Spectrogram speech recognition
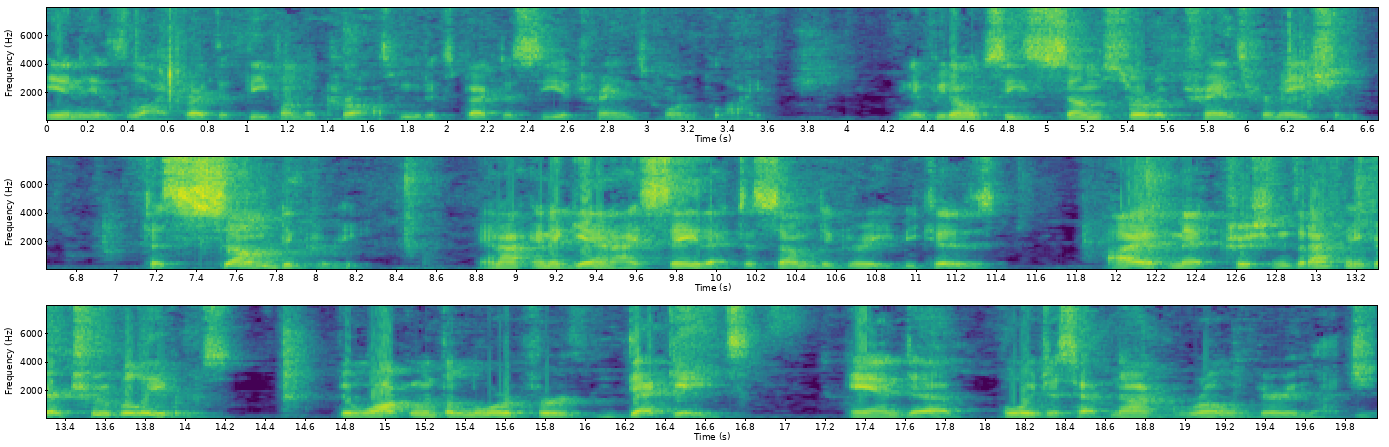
in his life, right? The thief on the cross. We would expect to see a transformed life, and if we don't see some sort of transformation, to some degree, and I, and again, I say that to some degree because I have met Christians that I think are true believers, been walking with the Lord for decades, and uh, boy, just have not grown very much.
